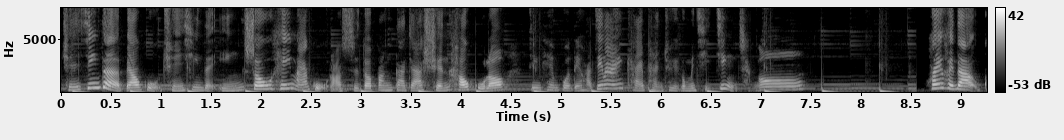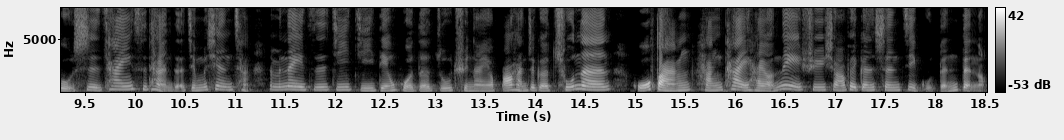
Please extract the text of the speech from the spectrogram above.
全新的标股，全新的营收黑马股，老师都帮大家选好股喽。今天拨电话进来，开盘就可以跟我们一起进场哦。欢迎回到股市，蔡因斯坦的节目现场。那么那一支积极点火的族群呢，有包含这个储能、国防、航太，还有内需消费跟生技股等等哦。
